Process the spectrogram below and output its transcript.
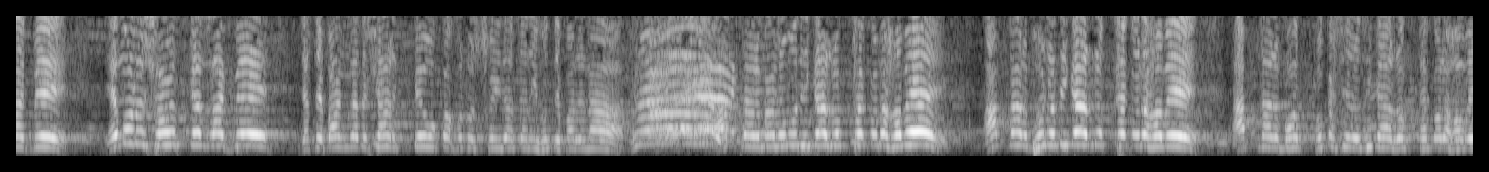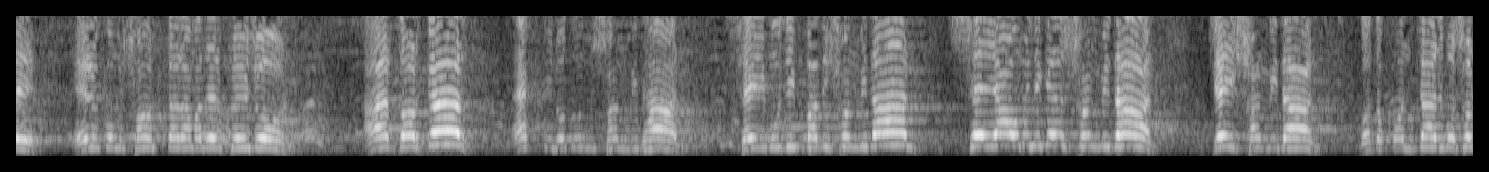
লাগবে। এমনও সংস্কার লাগবে যাতে বাংলাদেশে আর কেউ কখনো স্বৈরাচারী হতে পারে না। আপনার মানবাধিকার রক্ষা করা হবে। আপনার ভোটাধিকার রক্ষা করা হবে। আপনার মত প্রকাশের অধিকার রক্ষা করা হবে। এরকম সংস্কার আমাদের প্রয়োজন। আর দরকার একটি নতুন সংবিধান। সেই মুজিববাদী সংবিধান, সেই আওয়ামী লীগের সংবিধান। যেই সংবিধান গত পঞ্চাশ বছর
